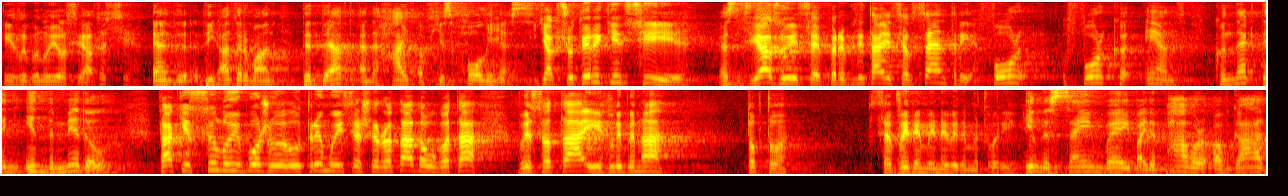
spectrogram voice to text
і глибину Його святості. and the other one, the depth and the height of His holiness. Як чотири кінці зв'язуються і переплітаються в центрі, four, four ends connecting in the middle, так і з силою Божою утримується широта, довгота, висота і глибина, тобто це видиме і невидиме творіння. in the same way, by the power of God,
